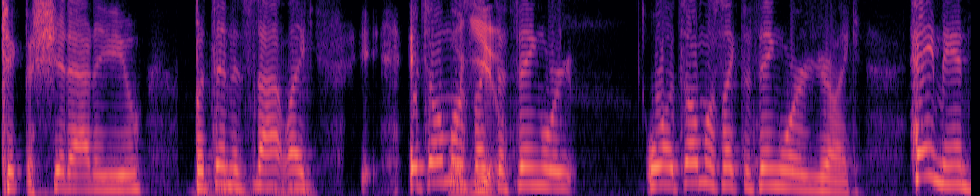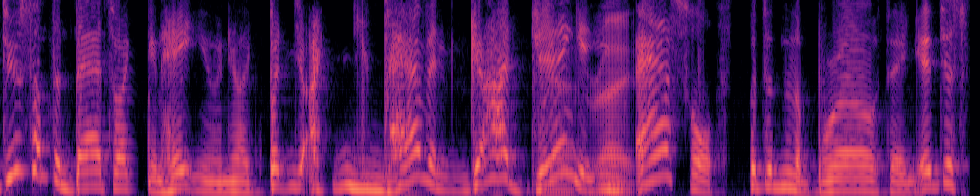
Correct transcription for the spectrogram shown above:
kick the shit out of you, but then it's not like it's almost Well, like the thing where, well, it's almost like the thing where you're like, hey man, do something bad so I can hate you, and you're like, but you- I, you haven't. God dang Yeah, it, right. you asshole! But then the bro thing, it just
